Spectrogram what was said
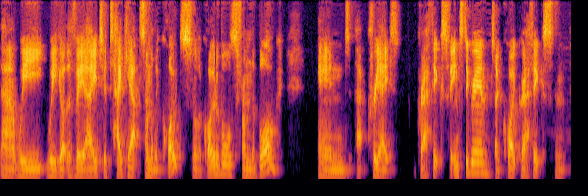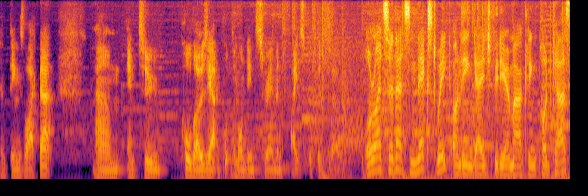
uh, we, we got the VA to take out some of the quotes or the quotables from the blog and uh, create graphics for Instagram, so quote graphics and, and things like that um, and to pull those out and put them on Instagram and Facebook as well. All right, so that's next week on Engage Video Marketing Podcast.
